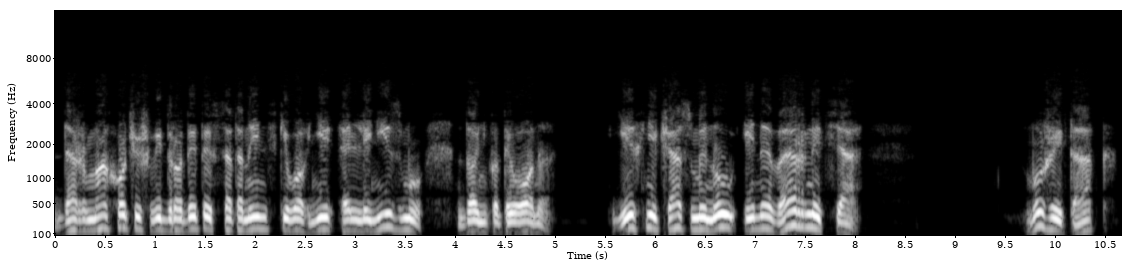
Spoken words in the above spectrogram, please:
Дарма хочеш відродити сатанинські вогні еллінізму, донько Теона. Їхній час минув і не вернеться. Може, і так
